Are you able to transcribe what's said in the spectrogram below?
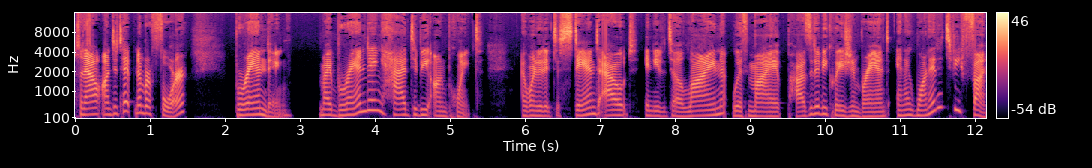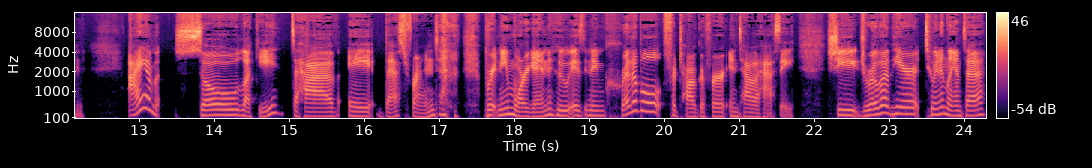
So now on to tip number four branding. My branding had to be on point. I wanted it to stand out. It needed to align with my positive equation brand, and I wanted it to be fun. I am so lucky to have a best friend, Brittany Morgan, who is an incredible photographer in Tallahassee. She drove up here to an Atlanta.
